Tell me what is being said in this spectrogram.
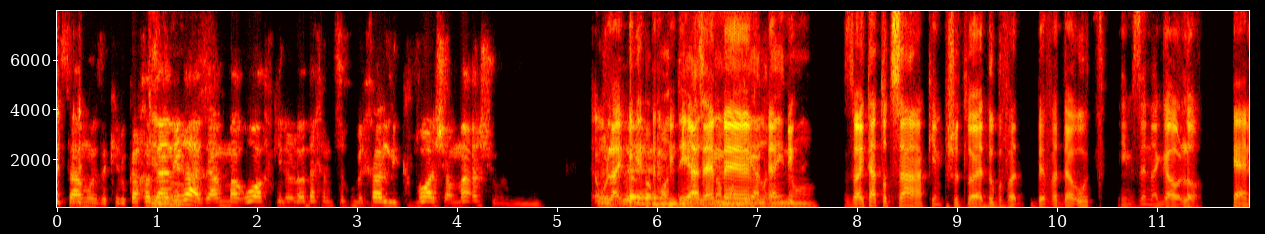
ושמו זה, כאילו ככה זה היה נראה, זה היה מרוח, כאילו לא יודע איך הם צריכו בכלל לקבוע שם משהו. אולי במונדיאל ראינו... זו הייתה תוצאה, כי הם פשוט לא ידעו בוודאות אם זה נגע או לא. כן,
